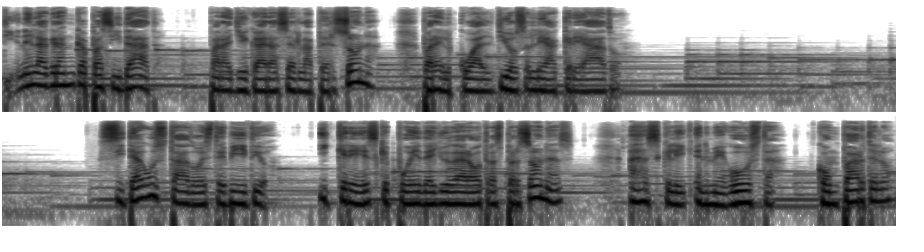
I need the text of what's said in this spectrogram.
tiene la gran capacidad para llegar a ser la persona para el cual Dios le ha creado. Si te ha gustado este vídeo y crees que puede ayudar a otras personas, haz clic en me gusta, compártelo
